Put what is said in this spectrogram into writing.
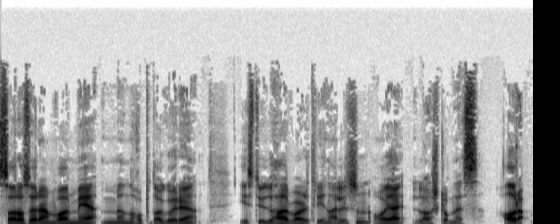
Sara Sørheim var med, men hoppet av gårde. I studio her var det Trine Eilertsen og jeg, Lars Glomnes. Ha det bra.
